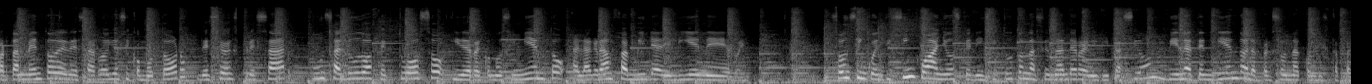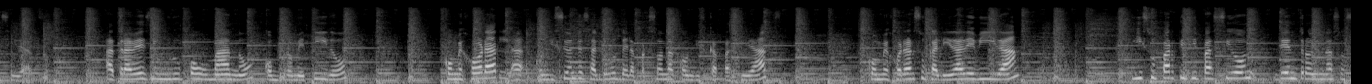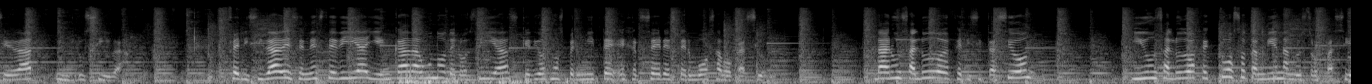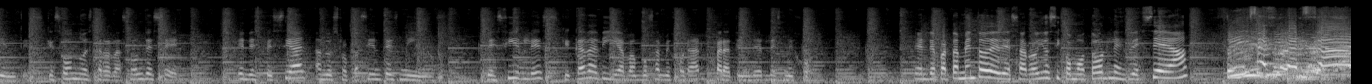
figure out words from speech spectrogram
Departamento de Desarrollo Psicomotor deseo expresar un saludo afectuoso y de reconocimiento a la gran familia del INR. Son 55 años que el Instituto Nacional de Rehabilitación viene atendiendo a la persona con discapacidad a través de un grupo humano comprometido con mejorar la condición de salud de la persona con discapacidad, con mejorar su calidad de vida y su participación dentro de una sociedad inclusiva. Felicidades en este día y en cada uno de los días que Dios nos permite ejercer esta hermosa vocación. Dar un saludo de felicitación y un saludo afectuoso también a nuestros pacientes, que son nuestra razón de ser, en especial a nuestros pacientes niños. Decirles que cada día vamos a mejorar para atenderles mejor. El Departamento de Desarrollo Psicomotor les desea ¡Feliz aniversario!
